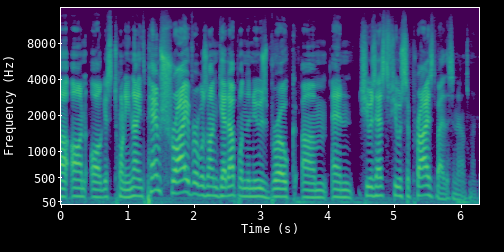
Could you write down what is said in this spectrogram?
Uh, on August 29th. Pam Shriver was on Get Up when the news broke, um, and she was asked if she was surprised by this announcement.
